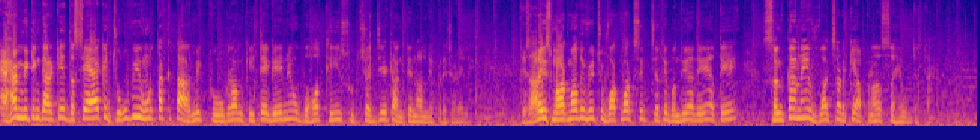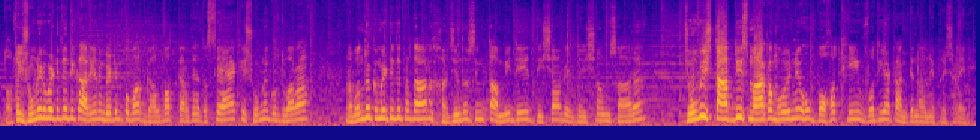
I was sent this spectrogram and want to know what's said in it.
ਅਹਿਮ ਮੀਟਿੰਗ ਕਰਕੇ ਦੱਸਿਆ ਹੈ ਕਿ ਜੋ ਵੀ ਹੁਣ ਤੱਕ ਧਾਰਮਿਕ ਪ੍ਰੋਗਰਾਮ ਕੀਤੇ ਗਏ ਨੇ, ਉਹ ਬਹੁਤ ਹੀ ਸੁਚੱਜੇ ਢੰਗ ਦੇ ਨਾਲ ਨਿਪਰੇ ਚੜੇ ਨੇ। ਤੇ ਸਾਰੇ ਸਮਾਗਮਾਂ ਦੇ ਵਿੱਚ ਵੱਖ-ਵੱਖ ਸਿੱਖ ਜਥੇਬੰਦੀਆਂ ਨੇ ਅਤੇ ਸੰਗਤਾਂ ਨੇ ਵੱਧ ਚੜ ਕੇ ਆਪਣਾ ਸਹਿਯੋਗ ਦਿੱਤਾ ਹੈ। ਤਾਂ ਉੱਥੇ ਸ਼੍ਰੋਮਣੀ ਕਮੇਟੀ ਦੇ ਅਧਿਕਾਰੀਆਂ ਨੇ ਮੀਟਿੰਗ ਤੋਂ ਬਾਅਦ ਗੱਲਬਾਤ ਕਰਦਿਆਂ ਦੱਸਿਆ ਹੈ ਕਿ ਸ਼੍ਰੋਮਣੀ ਗੁਰਦੁਆਰਾ ਪ੍ਰਬੰਧਕ ਕਮੇਟੀ ਦੇ ਪ੍ਰਧਾਨ ਹਰਜਿੰਦਰ ਸਿੰਘ ਧਾਮੀ ਦੇ ਦਿਸ਼ਾ ਨਿਰਦੇਸ਼ਾਂ ਅਨੁਸਾਰ ਜੋ ਵੀ ਸ਼ਤਾਬਦੀ ਸਮਾਗਮ ਹੋਏ ਨੇ, ਉਹ ਬਹੁਤ ਹੀ ਵਧੀਆ ਢੰਗ ਦੇ ਨਾਲ ਨਿਪਰੇ ਛੜੇ ਨੇ।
